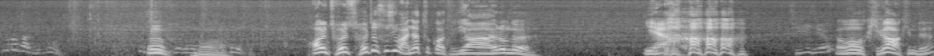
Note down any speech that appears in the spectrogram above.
불어가지고 응. 어. 아니, 저, 절대 수심 안 얕을 것 같아. 이야, 여러분들. 이야. 지기죠? 어, 기가 막힌데?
